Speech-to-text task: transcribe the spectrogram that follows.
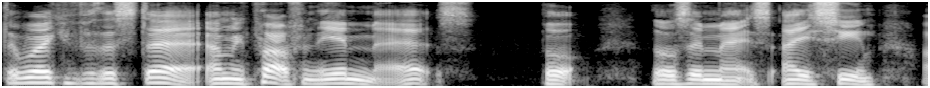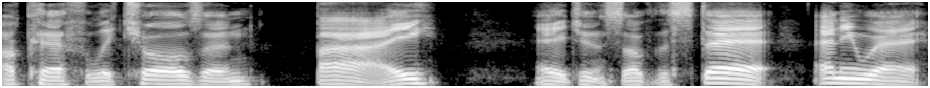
They're working for the state. I mean, apart from the inmates, but those inmates, I assume, are carefully chosen by agents of the state. Anyway,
